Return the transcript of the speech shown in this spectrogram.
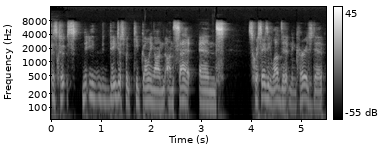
Because they just would keep going on on set, and Scorsese loved it and encouraged it,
